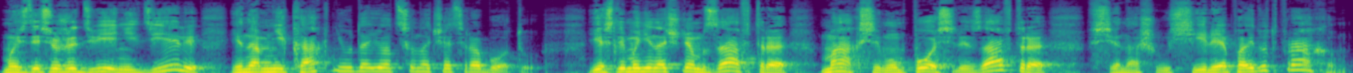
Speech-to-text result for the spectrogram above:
Мы здесь уже две недели, и нам никак не удается начать работу. Если мы не начнем завтра, максимум послезавтра, все наши усилия пойдут прахом.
